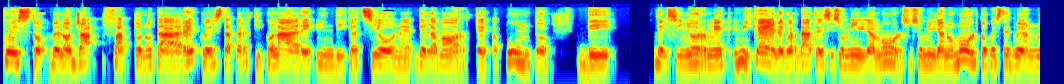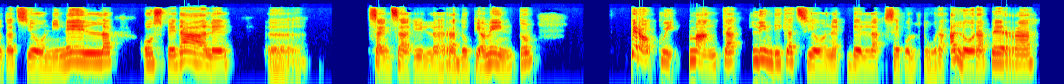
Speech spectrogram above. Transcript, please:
Questo ve l'ho già fatto notare, questa particolare indicazione della morte appunto di del signor Michele, guardate, si, somiglia mo- si somigliano molto queste due annotazioni, nell'ospedale eh, senza il raddoppiamento, però qui manca l'indicazione della sepoltura. Allora, per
